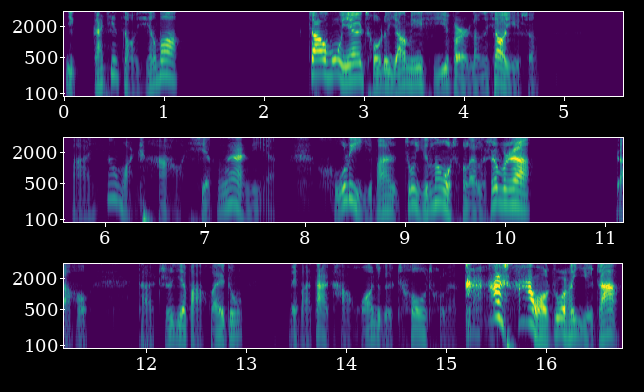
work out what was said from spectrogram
你赶紧走行不？张红颜瞅着杨明媳妇儿，冷笑一声：“哎呀，我操，行啊你，狐狸尾巴终于露出来了，是不是？”然后。他直接把怀中那把大卡簧就给抽出来，咔嚓往桌上一扎。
